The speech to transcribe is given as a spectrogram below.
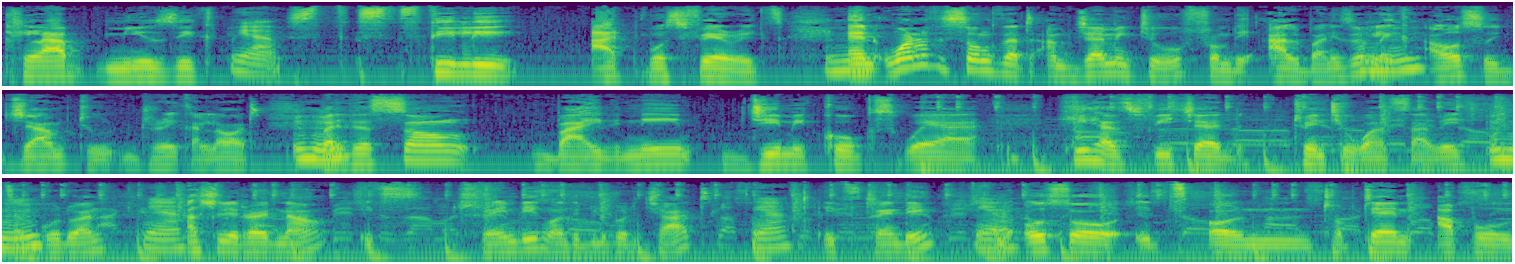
club music. Yeah. st- stilly atmospherics. Mm-hmm. And one of the songs that I'm jamming to from the album is not Mm-hmm. like I also jam to Drake a lot, but the song by the name Jimmy Cooks where he has featured 21 Savage. It's a good one. Mm-hmm. Yeah. Actually, right now it's trending on the Billboard chart. Yeah. It's trending. Yeah. And also it's on top 10 Apple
